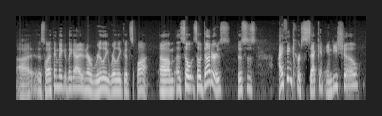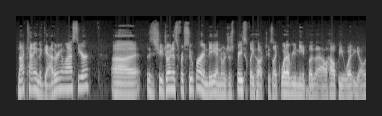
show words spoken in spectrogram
Uh, so I think they they got it in a really really good spot. Um, so so Dutters, this is I think her second indie show, not counting the Gathering last year. Uh, she joined us for Super Indie and was just basically hooked. She's like, "Whatever you need, I'll help you. What you know,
